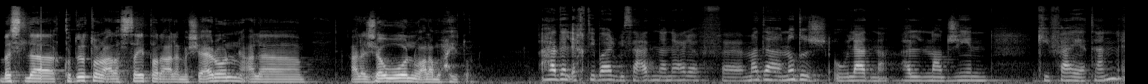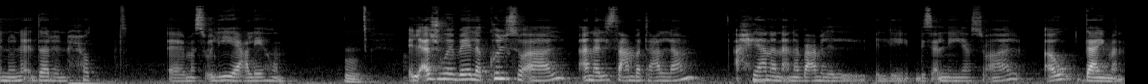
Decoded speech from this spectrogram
بس لقدرتهم على السيطرة على مشاعرهم على على جوهم وعلى محيطهم. هذا الاختبار بيساعدنا نعرف مدى نضج أولادنا. هل ناضجين كفاية إنه نقدر نحط مسؤولية عليهم؟ الأجوبة لكل سؤال أنا لسه عم بتعلم. أحيانا أنا بعمل ال- اللي بيسألني إياه سؤال أو دائما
